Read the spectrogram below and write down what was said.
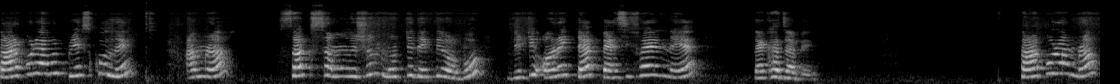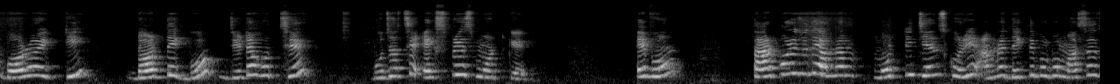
তারপরে আবার প্রেস করলে আমরা সাকস সামুলেশন মোডটি দেখতে পারব, যেটি অনেকটা প্যাসিফায়ার নিয়ে দেখা যাবে। তারপর আমরা বড় একটি ডট দেখব, যেটা হচ্ছে বোঝাচ্ছে এক্সপ্রেস মোডকে এবং তারপরে যদি আমরা মোডটি চেঞ্জ করি, আমরা দেখতে পারব মাসাজ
